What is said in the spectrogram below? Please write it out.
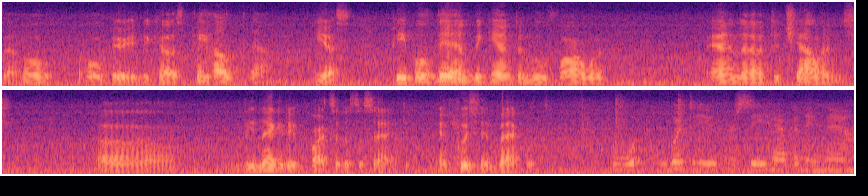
The whole whole period because the people hope though. Yes. People then began to move forward and uh, to challenge uh, the negative parts of the society and push them backwards. What do you foresee happening now?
